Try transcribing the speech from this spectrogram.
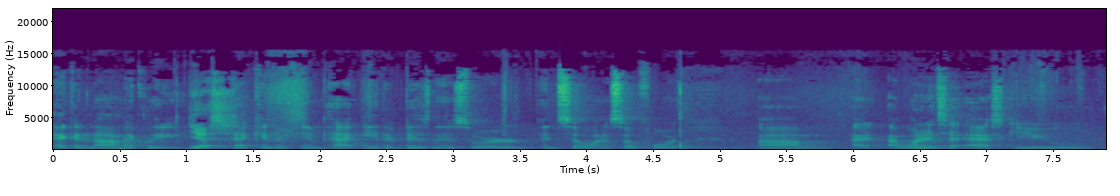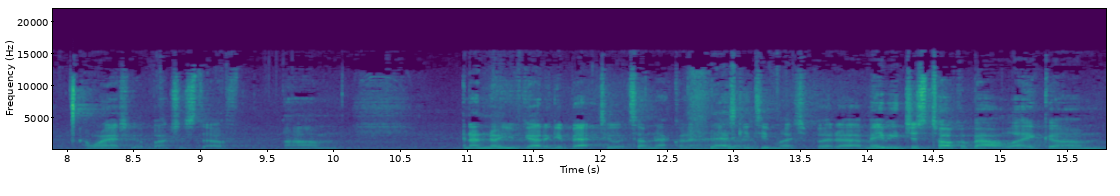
economically yes that can impact either business or and so on and so forth um, I, I wanted to ask you i want to ask you a bunch of stuff um, and i know you've got to get back to it so i'm not going to ask you too much but uh, maybe just talk about like um,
